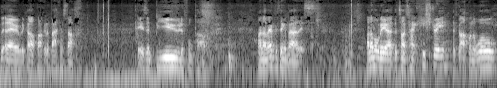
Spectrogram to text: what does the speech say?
little area with a car park at the back and stuff. It is a beautiful pub. I love everything about this. I love all the, uh, the Titanic history they've got up on the wall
